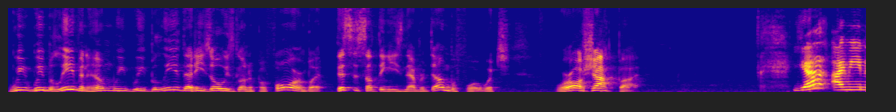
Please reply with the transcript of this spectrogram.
we we believe in him. We we believe that he's always going to perform, but this is something he's never done before, which we're all shocked by. Yeah, I mean,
